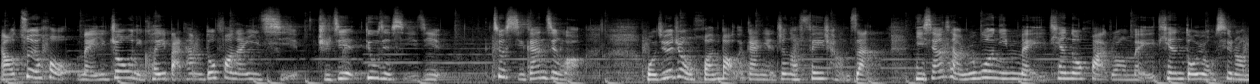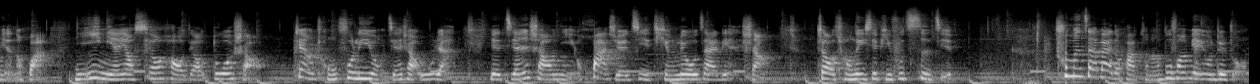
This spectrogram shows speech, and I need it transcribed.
然后最后每一周你可以把它们都放在一起，直接丢进洗衣机，就洗干净了。我觉得这种环保的概念真的非常赞。你想想，如果你每一天都化妆，每一天都用卸妆棉的话，你一年要消耗掉多少？这样重复利用，减少污染，也减少你化学剂停留在脸上造成的一些皮肤刺激。出门在外的话，可能不方便用这种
